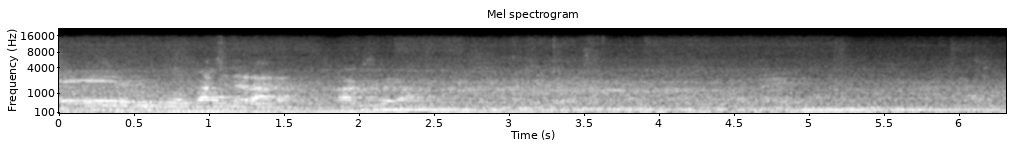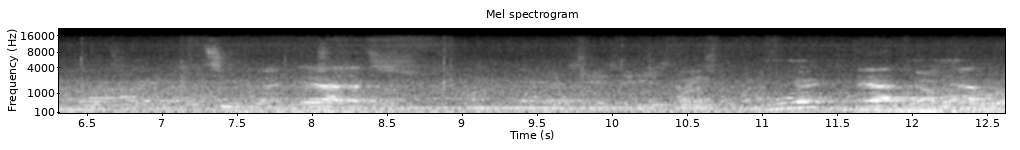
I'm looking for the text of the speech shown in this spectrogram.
É, vai acelerar. Acelerar. Yeah, that's. Yeah, yeah.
